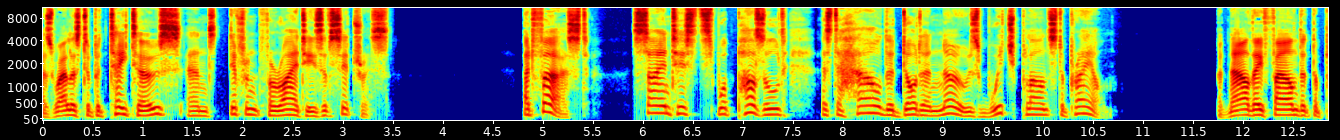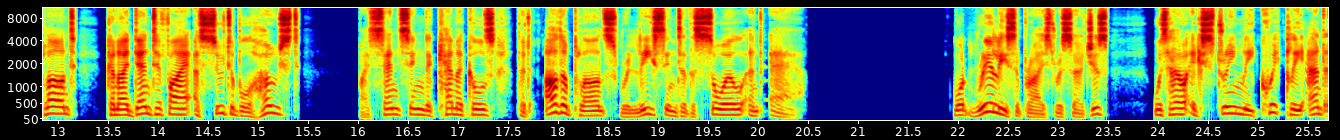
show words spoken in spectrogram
as well as to potatoes and different varieties of citrus. At first, scientists were puzzled as to how the dodder knows which plants to prey on. But now they found that the plant can identify a suitable host by sensing the chemicals that other plants release into the soil and air. What really surprised researchers was how extremely quickly and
